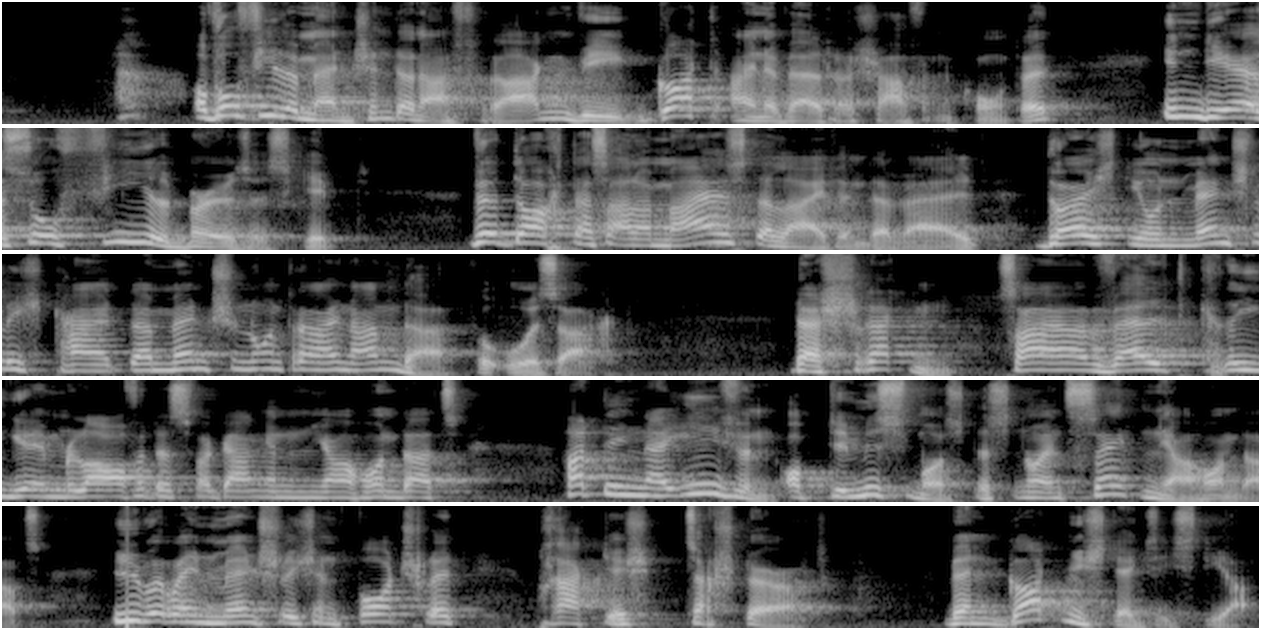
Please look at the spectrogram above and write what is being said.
Obwohl viele Menschen danach fragen, wie Gott eine Welt erschaffen konnte, in der es so viel Böses gibt, wird doch das allermeiste Leid in der Welt durch die Unmenschlichkeit der Menschen untereinander verursacht. Der Schrecken zweier Weltkriege im Laufe des vergangenen Jahrhunderts hat den naiven Optimismus des 19. Jahrhunderts über den menschlichen Fortschritt praktisch zerstört. Wenn Gott nicht existiert,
